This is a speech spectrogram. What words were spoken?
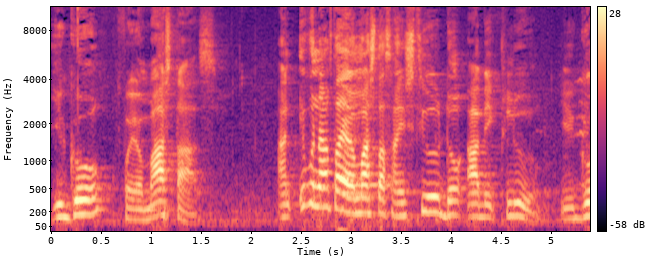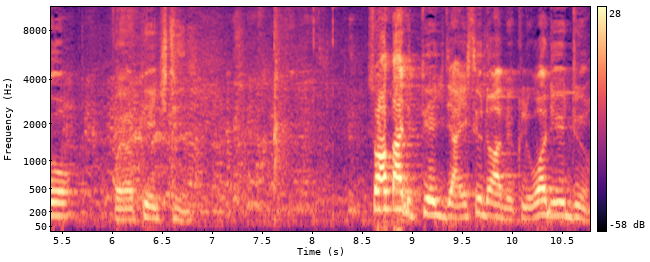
you go for your master's. And even after your master's and you still don't have a clue, you go for your PhD. So after the PhD and you still don't have a clue, what do you do?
